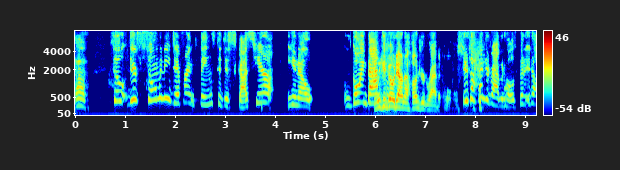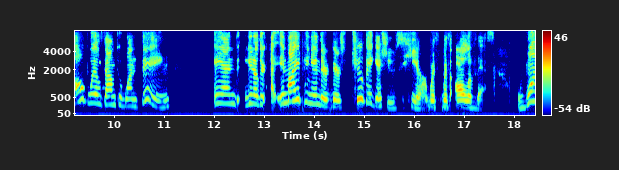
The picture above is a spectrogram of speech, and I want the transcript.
uh, so there's so many different things to discuss here. You know, going back we could to go down a hundred rabbit holes. there's a hundred rabbit holes, but it all boils down to one thing. And you know, there, in my opinion, there there's two big issues here with with all of this. One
